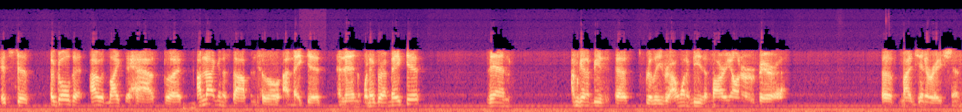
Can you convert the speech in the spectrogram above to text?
It's just a goal that I would like to have, but I'm not going to stop until I make it. And then whenever I make it, then I'm going to be the best reliever. I want to be the Mariano Rivera of my generation.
